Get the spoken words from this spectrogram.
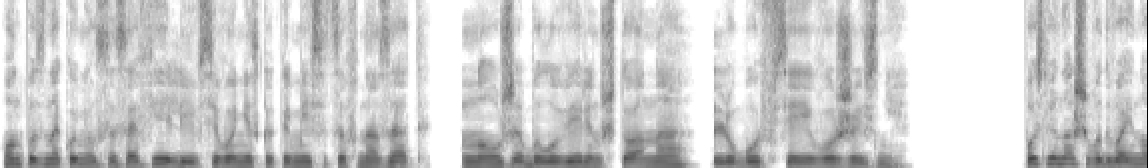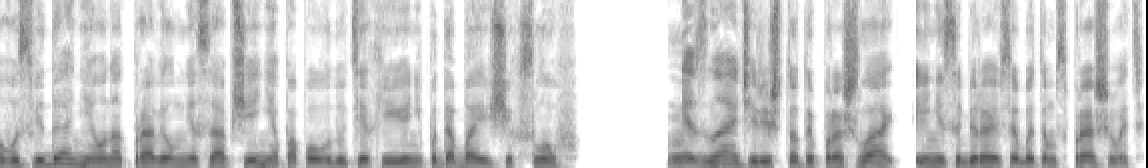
Он познакомился с Офелией всего несколько месяцев назад но уже был уверен, что она — любовь всей его жизни. После нашего двойного свидания он отправил мне сообщение по поводу тех ее неподобающих слов. «Не знаю, через что ты прошла, и не собираюсь об этом спрашивать.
